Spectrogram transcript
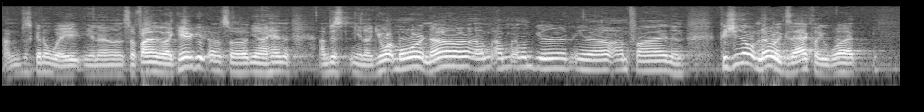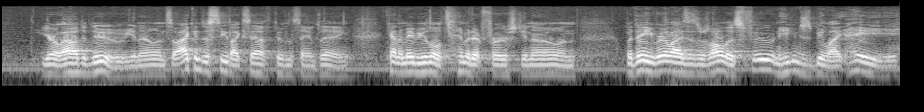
I'm just gonna wait, you know. And so finally, like, here, get, so you know, hand, I'm just, you know, do you want more? No, I'm, I'm, I'm good, you know, I'm fine, and because you don't know exactly what you're allowed to do, you know. And so I can just see like Seth doing the same thing, kind of maybe a little timid at first, you know, and but then he realizes there's all this food, and he can just be like, hey,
